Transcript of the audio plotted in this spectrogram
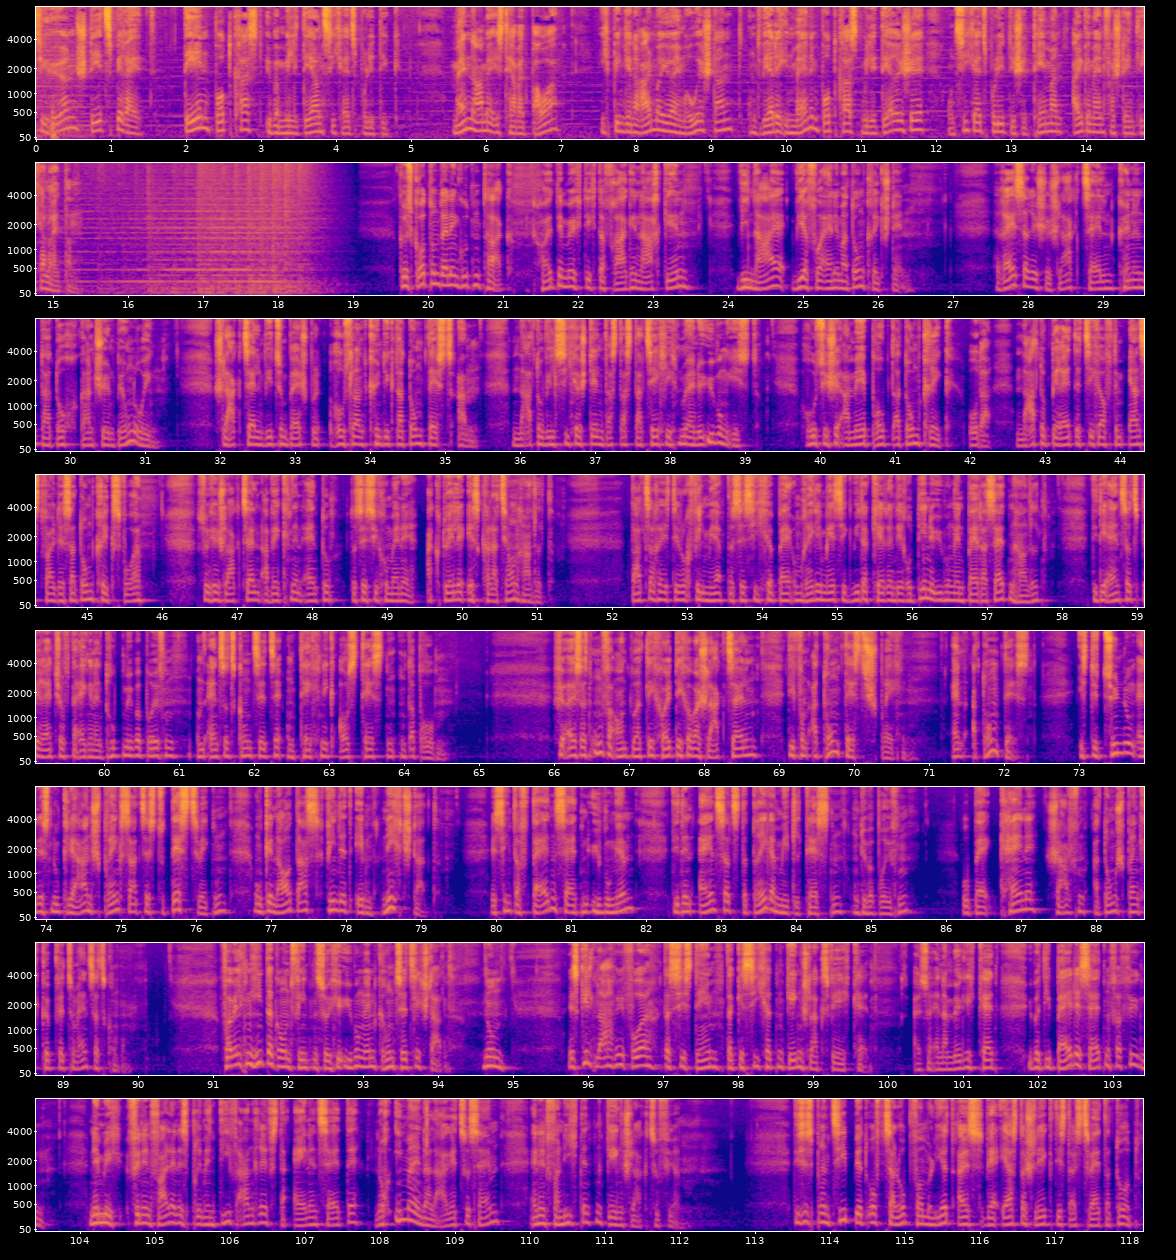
Sie hören stets bereit, den Podcast über Militär- und Sicherheitspolitik. Mein Name ist Herbert Bauer, ich bin Generalmajor im Ruhestand und werde in meinem Podcast militärische und sicherheitspolitische Themen allgemein verständlich erläutern. Grüß Gott und einen guten Tag. Heute möchte ich der Frage nachgehen, wie nahe wir vor einem Atomkrieg stehen. Reißerische Schlagzeilen können da doch ganz schön beunruhigen. Schlagzeilen wie zum Beispiel Russland kündigt Atomtests an, NATO will sicherstellen, dass das tatsächlich nur eine Übung ist, russische Armee probt Atomkrieg oder NATO bereitet sich auf den Ernstfall des Atomkriegs vor. Solche Schlagzeilen erwecken den Eindruck, dass es sich um eine aktuelle Eskalation handelt. Tatsache ist jedoch vielmehr, dass es sich hierbei um regelmäßig wiederkehrende Routineübungen beider Seiten handelt, die die Einsatzbereitschaft der eigenen Truppen überprüfen und Einsatzgrundsätze und Technik austesten und erproben. Für äußerst unverantwortlich halte ich aber Schlagzeilen, die von Atomtests sprechen. Ein Atomtest ist die Zündung eines nuklearen Sprengsatzes zu Testzwecken und genau das findet eben nicht statt. Es sind auf beiden Seiten Übungen, die den Einsatz der Trägermittel testen und überprüfen, wobei keine scharfen Atomsprengköpfe zum Einsatz kommen. Vor welchem Hintergrund finden solche Übungen grundsätzlich statt? Nun, es gilt nach wie vor das System der gesicherten Gegenschlagsfähigkeit, also einer Möglichkeit, über die beide Seiten verfügen nämlich für den Fall eines Präventivangriffs der einen Seite noch immer in der Lage zu sein, einen vernichtenden Gegenschlag zu führen. Dieses Prinzip wird oft salopp formuliert als wer erster schlägt, ist als zweiter tot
